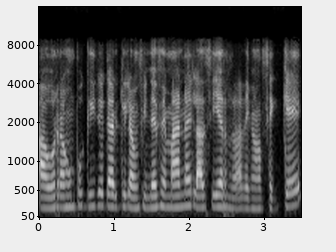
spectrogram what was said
ahorras un poquito te alquilas un fin de semana en la sierra de no sé qué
